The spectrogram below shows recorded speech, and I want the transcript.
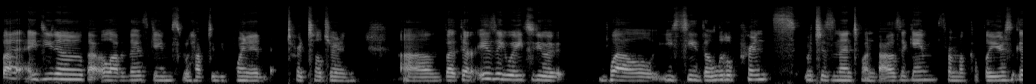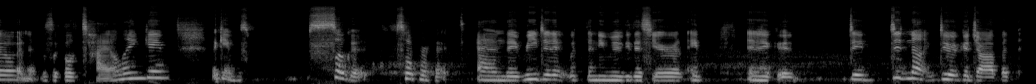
but I do know that a lot of those games would have to be pointed toward children. Um, but there is a way to do it well, you see The Little Prince, which is an Antoine Bauza game from a couple years ago, and it was like a tile laying game. The game was so good, so perfect. And they redid it with the new movie this year, and they did a good. They did not do a good job, but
